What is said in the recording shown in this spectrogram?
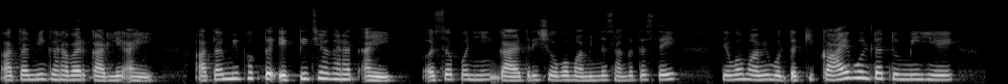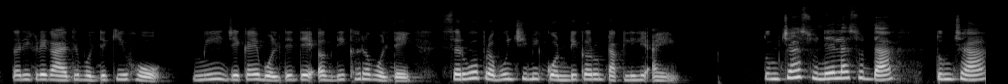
आता मी घराबाहेर काढले आहे. आता मी फक्त एकटीच ह्या घरात आहे. असं पण ही गायत्री शोभा मामींना सांगत असते. तेव्हा मामी बोलतात की काय बोलतात तुम्ही हे? तर इकडे गायत्री बोलते की हो मी जे काही बोलते ते अगदी खरं बोलते. सर्व प्रभूंची मी कोंडी करून टाकलेली आहे. तुमच्या सुनेला सुद्धा तुमच्या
